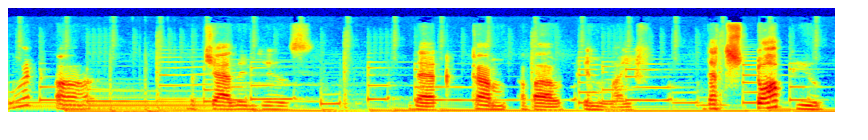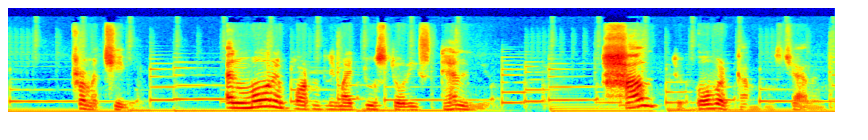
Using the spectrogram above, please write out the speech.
what are the challenges that come about in life that stop you from achieving. And more importantly, my two stories tell you how to overcome those challenges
